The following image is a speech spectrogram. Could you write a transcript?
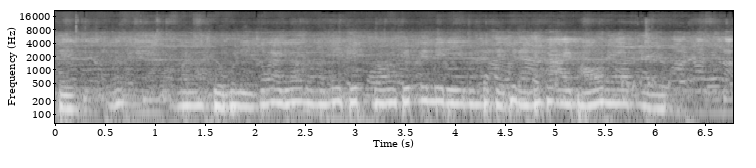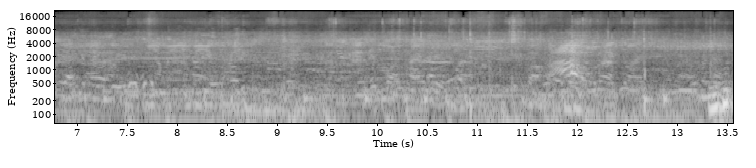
แต่มันดูดบุหรี่กินเหล้าเยอะมันไม่ฟิตพอฟิตเล่นไม่ดีมันจะเตะที่ไหนมันก็อายเขานะครับเออแล้วฟุต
